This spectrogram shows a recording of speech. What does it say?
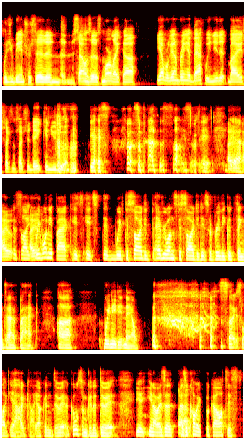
Would you be interested? And it sounds as more like, uh, yeah, we're going to bring it back. We need it by such and such a date. Can you do it? yes. That's about the size of it. Yeah, I, I, it's like I, we want it back. It's it's we've decided. Everyone's decided it's a really good thing to have back. Uh, we need it now. so it's like, yeah, okay, I can do it. Of course, I'm going to do it. You, you know, as a uh-huh. as a uh-huh. comic book artist,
